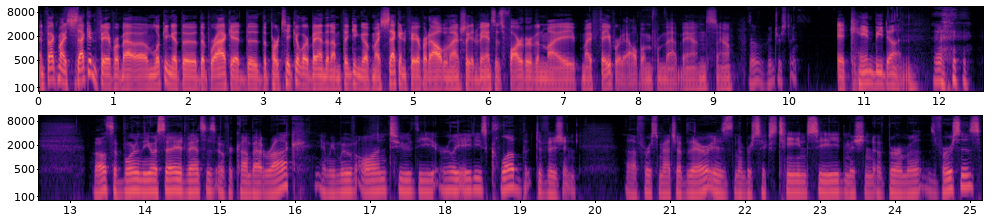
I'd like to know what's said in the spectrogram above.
In fact, my second favorite, I'm looking at the the bracket, the the particular band that I'm thinking of, my second favorite album actually advances farther than my my favorite album from that band. So Oh, interesting. it can be done. well, so Born in the USA advances over Combat Rock, and we move on to the early '80s club division. Uh, first matchup there is number 16 seed Mission of Burma's versus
